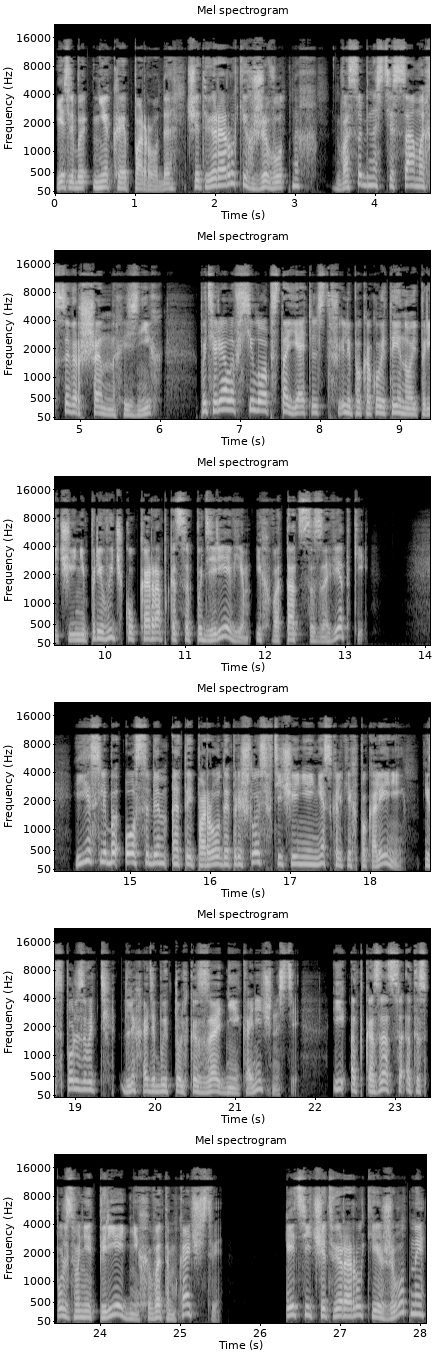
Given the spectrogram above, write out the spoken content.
Если бы некая порода четвероруких животных, в особенности самых совершенных из них, потеряла в силу обстоятельств или по какой-то иной причине привычку карабкаться по деревьям и хвататься за ветки, Если бы особям этой породы пришлось в течение нескольких поколений использовать для ходьбы только задние конечности и отказаться от использования передних в этом качестве, эти четверорукие животные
